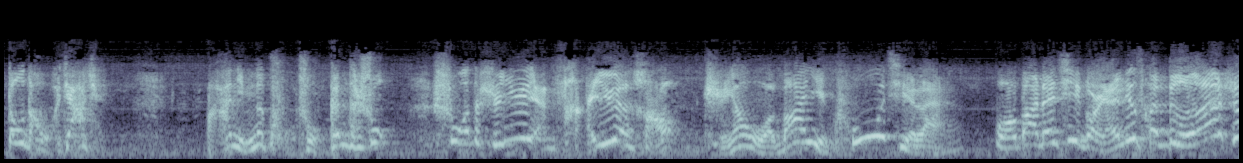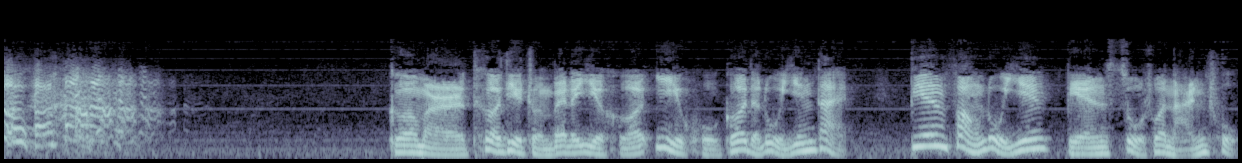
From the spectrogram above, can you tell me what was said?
都到我家去，把你们的苦处跟他说，说的是越惨越好。只要我妈一哭起来，我爸这气管炎就算得上了。哥们儿特地准备了一盒忆苦歌的录音带，边放录音边诉说难处。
